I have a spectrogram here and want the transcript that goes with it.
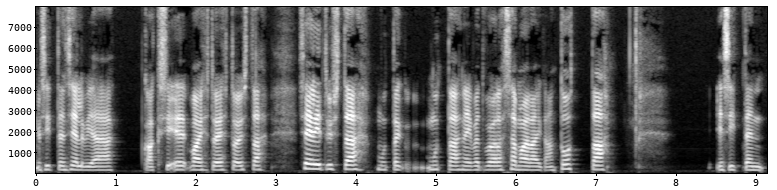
Ja sitten selviää kaksi e- vaihtoehtoista selitystä, mutta, mutta ne eivät voi olla samaan aikaan totta. Ja sitten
